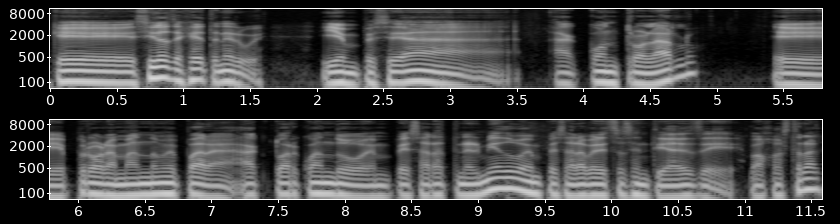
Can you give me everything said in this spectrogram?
que sí las dejé de tener, güey. Y empecé a, a controlarlo, eh, programándome para actuar cuando empezara a tener miedo o empezar a ver estas entidades de bajo astral.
